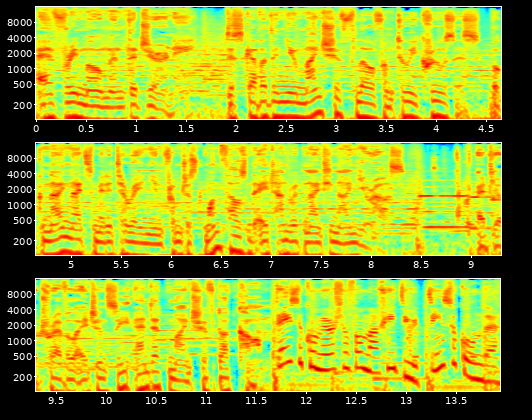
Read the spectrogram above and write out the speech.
Every moment the journey. Discover the new Mindshift flow from TUI Cruises. Book nine nights Mediterranean from just 1,899 euros. At your travel agency and at mindshift.com. Deze commercial van Maggi duurt 10 seconden.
